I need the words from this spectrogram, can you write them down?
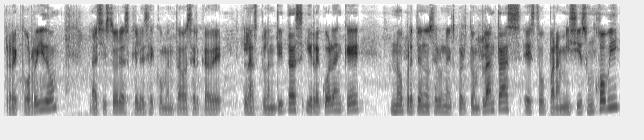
recorrido, las historias que les he comentado acerca de las plantitas y recuerden que no pretendo ser un experto en plantas, esto para mí sí es un hobby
